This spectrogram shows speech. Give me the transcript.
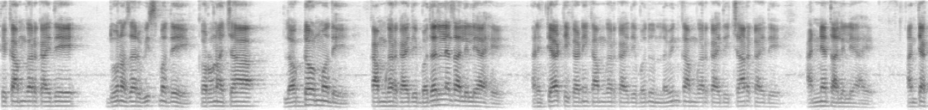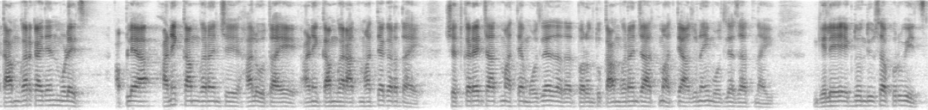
ते कामगार कायदे दोन हजार वीसमध्ये करोनाच्या लॉकडाऊनमध्ये कामगार कायदे बदलण्यात आलेले आहे आणि त्या ठिकाणी कामगार कायदे बदलून नवीन कामगार कायदे चार कायदे आणण्यात आलेले आहे. आणि त्या कामगार कायद्यांमुळेच आपल्या अनेक कामगारांचे हाल होत आहे अनेक कामगार आत्महत्या करत आहे. शेतकऱ्यांच्या आत्महत्या मोजल्या जातात परंतु कामगारांच्या आत्महत्या अजूनही मोजल्या जात नाही. गेले एक दोन दिवसापूर्वीच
